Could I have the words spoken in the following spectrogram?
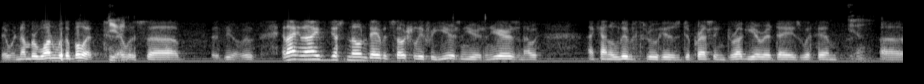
they were number one with a bullet. Yeah. It was, uh, you know, it was, and I and I've just known David socially for years and years and years, and I was, I kind of lived through his depressing drug era days with him, Yeah. uh,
